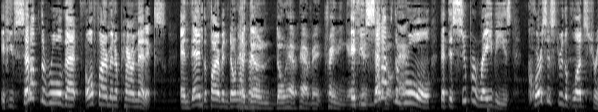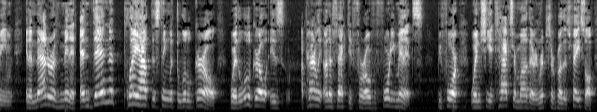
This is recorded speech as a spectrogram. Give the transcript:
If you set up the rule that all firemen are paramedics and then the firemen don't have don't, don't have paramedic training. if you set up the act. rule that this super rabies courses through the bloodstream in a matter of minutes, and then play out this thing with the little girl, where the little girl is apparently unaffected for over 40 minutes before when she attacks her mother and rips her mother's face off,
